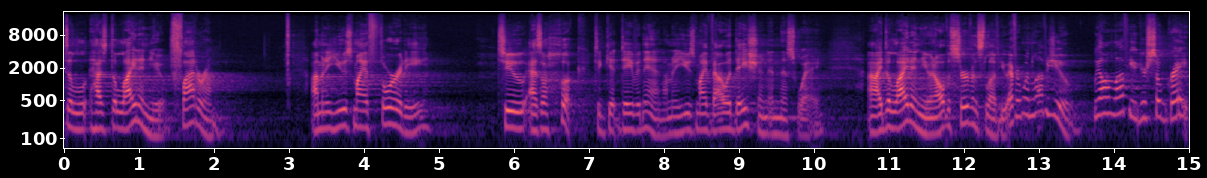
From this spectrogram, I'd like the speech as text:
del- has delight in you. Flatter him. I'm going to use my authority to, as a hook to get David in. I'm going to use my validation in this way. I delight in you, and all the servants love you. Everyone loves you. We all love you. You're so great.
